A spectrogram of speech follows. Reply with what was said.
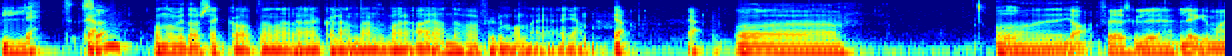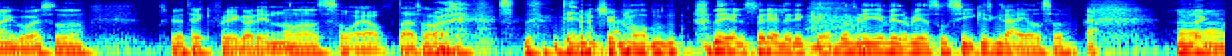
lett Ja. søvn. Og når vi da sjekka opp den der kalenderen, så bare ah, ja, det var fullmåne igjen. Ja. Ja. Og, og ja, før jeg skulle legge meg i går, så skulle jeg trekke for de gardinene, og da så jeg opp der, så var det den fullmånen. Det hjelper heller ikke. Det blir, begynner å bli en sånn psykisk greie også. Ja. Det er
